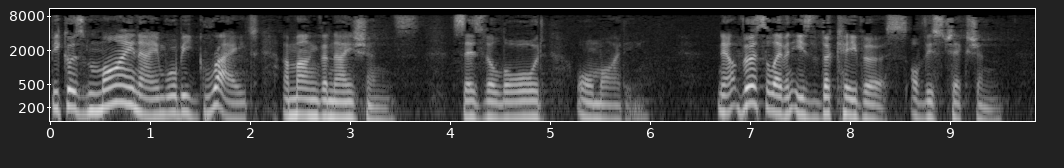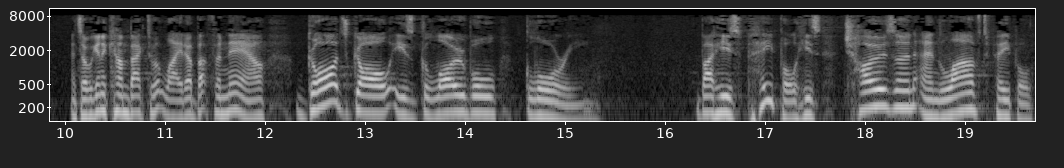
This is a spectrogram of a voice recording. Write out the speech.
because my name will be great among the nations, says the Lord Almighty. Now verse 11 is the key verse of this section. And so we're going to come back to it later, but for now, God's goal is global glory. But His people, His chosen and loved people,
